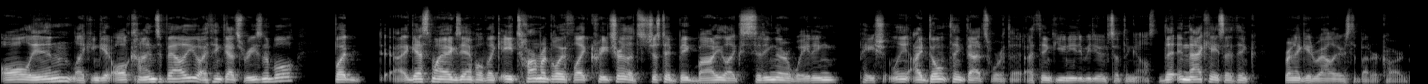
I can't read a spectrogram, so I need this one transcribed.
all in, like, and get all kinds of value, I think that's reasonable. But I guess my example of like a Tarmogoyf like creature that's just a big body, like sitting there waiting patiently, I don't think that's worth it. I think you need to be doing something else. In that case, I think Renegade Rally is the better card.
